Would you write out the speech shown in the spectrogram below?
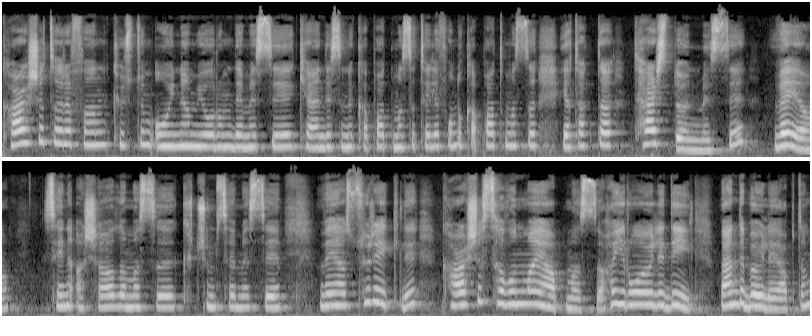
Karşı tarafın küstüm oynamıyorum demesi, kendisini kapatması, telefonu kapatması, yatakta ters dönmesi veya seni aşağılaması, küçümsemesi veya sürekli karşı savunma yapması. Hayır o öyle değil. Ben de böyle yaptım.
